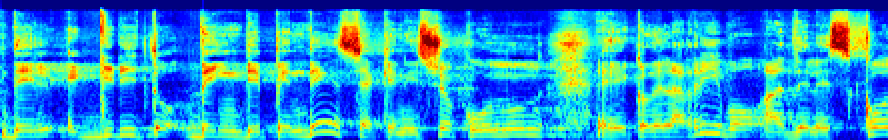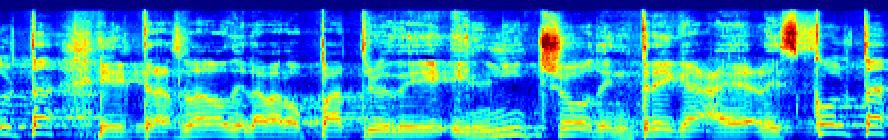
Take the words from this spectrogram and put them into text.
del grito de independencia que inició con, un, eh, con el arribo de la escolta, el traslado del ávaro patrio del nicho de entrega a la escolta,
